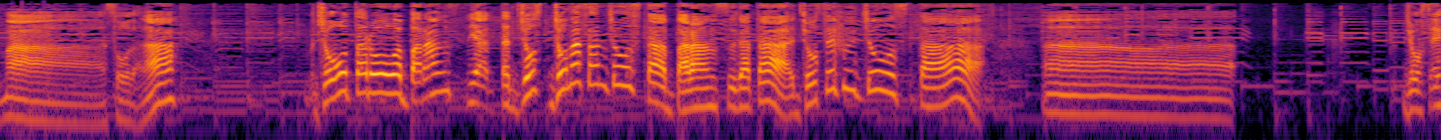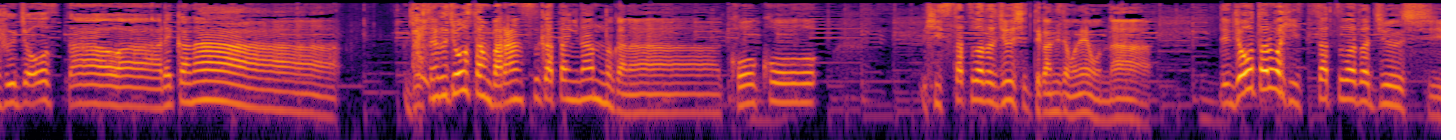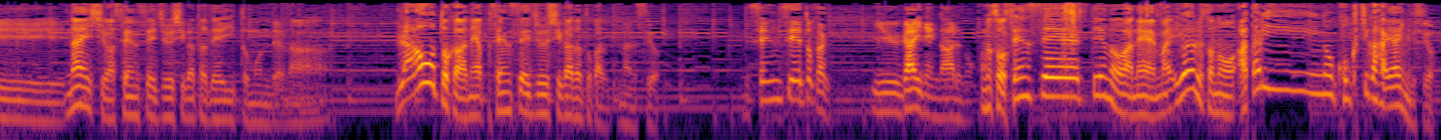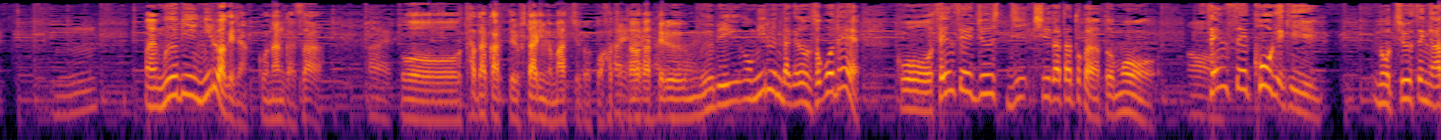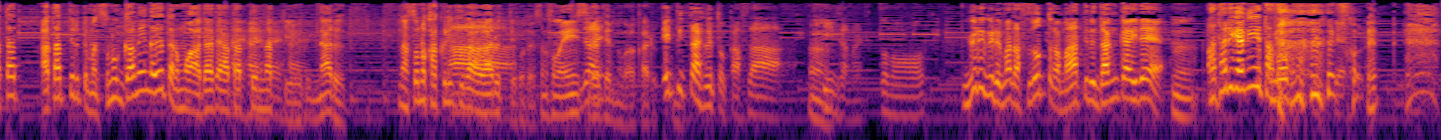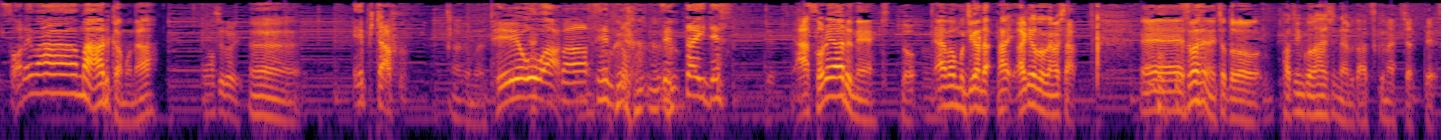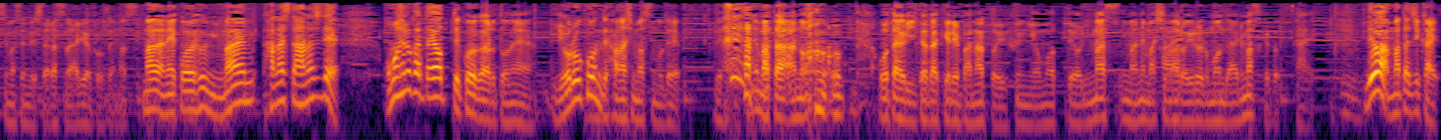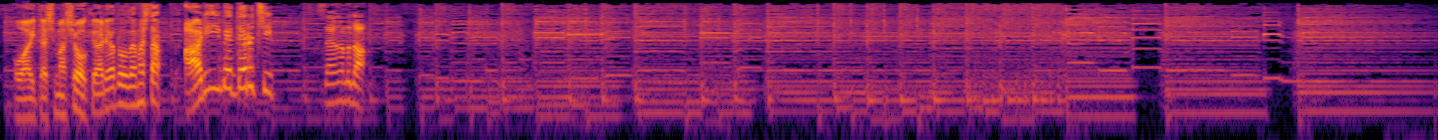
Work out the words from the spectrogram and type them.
ん、まあ、そうだな。ジョータロウはバランス、いや、ジョ、ジョナサン・ジョースターバランス型、ジョセフ・ジョースター、あージョセフ・ジョースターは、あれかなジョセフ・ジョースターもバランス型になるのかな高校、必殺技重視って感じでもねえもんな。で、ジョータロは必殺技重視、ないしは先制重視型でいいと思うんだよな。ラオウとかはね、やっぱ先制重視型とかなんですよ。先生とかいう概念があるの。まあそう、先制っていうのはね、まあ、いわゆるその、当たりの告知が早いんですよ。うん。まあ、ムービー見るわけじゃん。こうなんかさ、はい。こう、戦ってる二人のマッチョがこう、戦ってるムービーを見るんだけど、そこで、こう、先制重視型とかだともう、先制攻撃の抽選に当た当たってるって、まあ、その画面が出たらもうあだいたい当たってんなっていう風になる。まあ、その確率が上がるっていうことですね。その演出が出るのがわかる。エピタフとかさ、うんいいんじゃない？その、ぐるぐるまだスロットが回ってる段階で、うん。当たりが見えたぞって。それ、それは、まあ、あるかもな。面白い。うん。エピタフ。なんかもう帝王は。100% 絶対ですって。あ、それあるね、きっと。うんあ、まあもう時間だ。はい、ありがとうございました。えー、すいませんね。ちょっと、パチンコの話になると熱くなっちゃって、すいませんでした。ラストありがとうございます。まだね、こういう風に前、話した話で、面白かったよって声があるとね、喜んで話しますので、ぜひね、また、あの、お便りいただければなという風に思っております。今ね、マシュマロいろいろ問題ありますけど。はい。うんでは、また次回お会いいたしましょう。今日はありがとうございました。アリーベデルチさよならだ。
